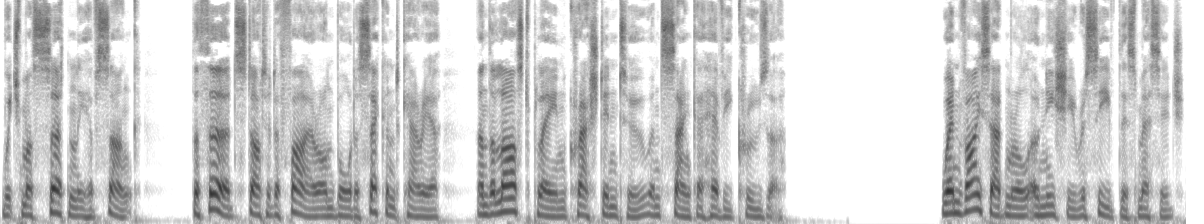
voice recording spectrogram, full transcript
which must certainly have sunk. The third started a fire on board a second carrier, and the last plane crashed into and sank a heavy cruiser. When Vice Admiral Onishi received this message,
